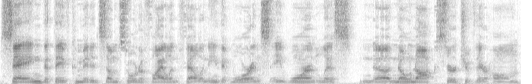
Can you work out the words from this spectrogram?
saying that they've committed some sort of violent felony that warrants a warrantless, no-knock search of their home,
